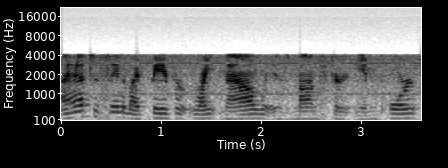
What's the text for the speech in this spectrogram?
I have to say that my favorite right now is Monster Import.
